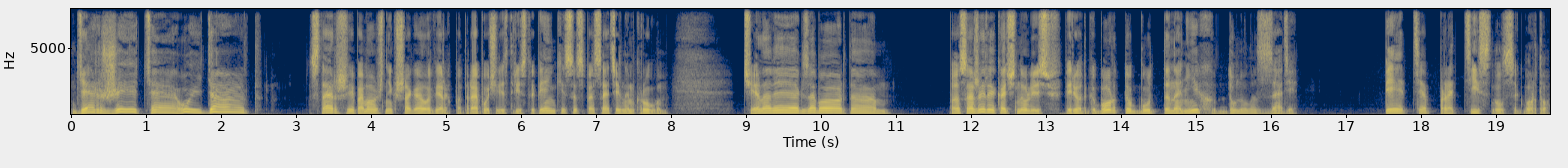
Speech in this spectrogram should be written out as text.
Держите, уйдят!» Старший помощник шагал вверх по трапу через три ступеньки со спасательным кругом. «Человек за бортом!» Пассажиры качнулись вперед к борту, будто на них дунуло сзади. Петя протиснулся к борту.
